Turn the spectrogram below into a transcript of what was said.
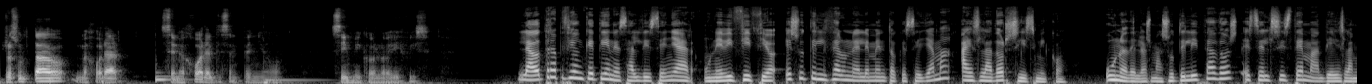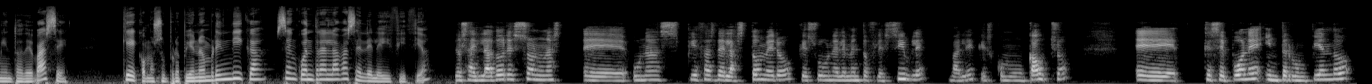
Resultado, mejorar, se mejora el desempeño sísmico en los edificios. La otra opción que tienes al diseñar un edificio es utilizar un elemento que se llama aislador sísmico. Uno de los más utilizados es el sistema de aislamiento de base, que, como su propio nombre indica, se encuentra en la base del edificio. Los aisladores son unas, eh, unas piezas de elastómero, que es un elemento flexible, ¿vale? Que es como un caucho, eh, que se pone interrumpiendo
